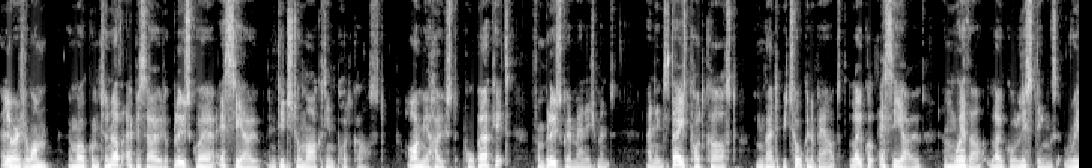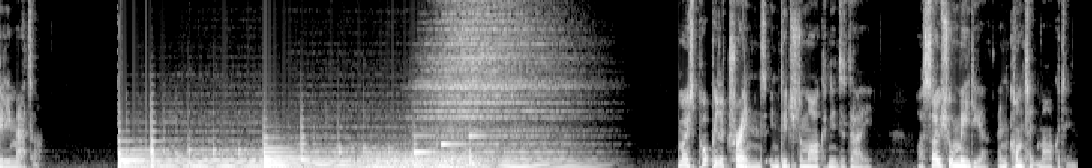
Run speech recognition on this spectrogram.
Hello, everyone, and welcome to another episode of Blue Square SEO and Digital Marketing Podcast. I'm your host, Paul Burkett from Blue Square Management, and in today's podcast, I'm going to be talking about local SEO and whether local listings really matter. The most popular trends in digital marketing today are social media and content marketing.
